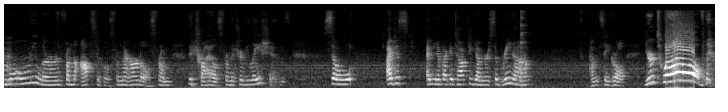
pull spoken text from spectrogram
You will only learn from the obstacles, from the hurdles, from the trials, from the tribulations. So I just, I mean, if I could talk to younger Sabrina, I would say, girl, you're 12!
